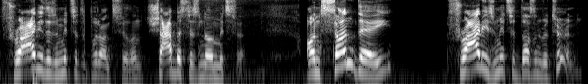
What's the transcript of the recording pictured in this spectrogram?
Friday there's a mitzvah to put on tefillin. Shabbos there's no mitzvah. On Sunday, Friday's mitzvah doesn't return.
